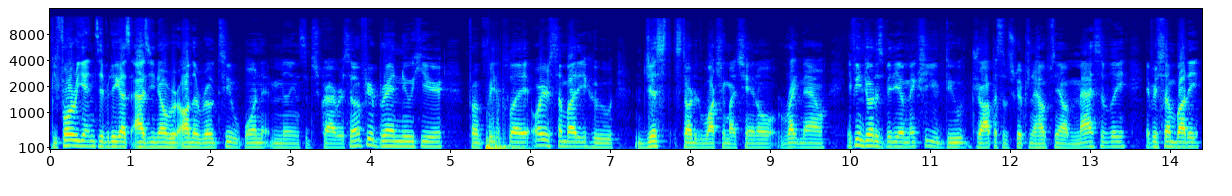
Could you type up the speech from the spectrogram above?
Before we get into the video, guys, as you know, we're on the road to 1 million subscribers. So if you're brand new here from free to play, or you're somebody who just started watching my channel right now, if you enjoyed this video, make sure you do drop a subscription. It helps me out massively. If you're somebody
